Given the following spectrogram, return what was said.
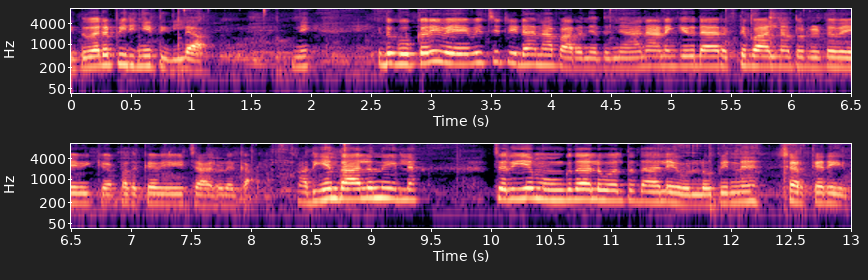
ഇതുവരെ പിരിഞ്ഞിട്ടില്ല. ഇനി ഇത് കുക്കറി വേവിച്ചിട്ടിടാനാണ് പറഞ്ഞത്. ഞാനാണെങ്കിൽ ഡയറക്റ്റ് പാലിനകത്തോട്ടിട്ട് വേവിക്കും. അപ്പോൾ അതൊക്കെ വേവിച്ചാലെടുക്കാം അധികം താലൊന്നും ഇല്ല. ചെറിയ മൂങ്ക് ദാൽ പോലത്തെ ദാലേ ഉള്ളൂ. പിന്നെ ശർക്കരയും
